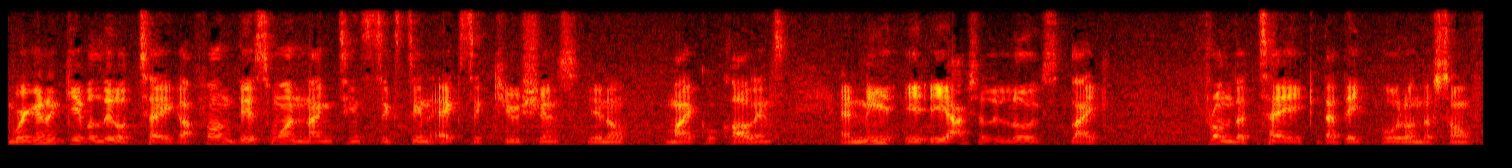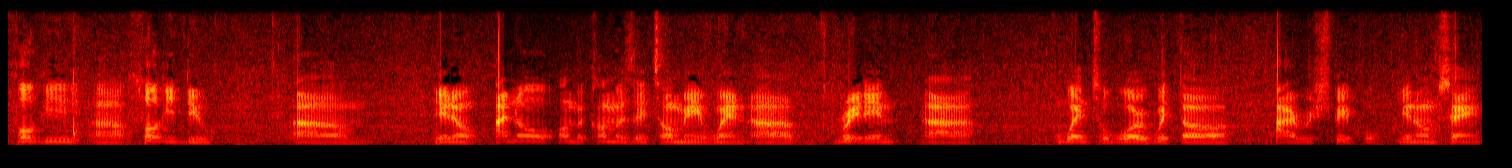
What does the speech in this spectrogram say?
we're gonna give a little take. I found this one 1916 executions you know Michael Collins. And it, it actually looks like from the take that they put on the song Foggy uh, Foggy Dew um, you know I know on the comments they told me when uh, reading uh, went to war with the Irish people, you know what I'm saying?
